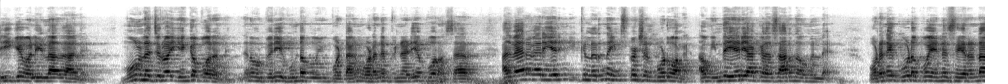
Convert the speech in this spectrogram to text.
டீக்கே வழி இல்லாத ஆள். மூணு லட்ச ரூபாய்க்கு எங்கே போகிறது இதெல்லாம் ஒரு பெரிய குண்டை போய் போட்டாங்கன்னு உடனே பின்னாடியே போகிறோம் சார் அது வேறு வேறு ஏரியாக்கள்ல இருந்தால் இன்ஸ்பெக்ஷன் போடுவாங்க. அவங்க இந்த ஏரியாக்களை சார்ந்தவங்க இல்லை. உடனே கூட போய் என்ன செய்கிறேன்னா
